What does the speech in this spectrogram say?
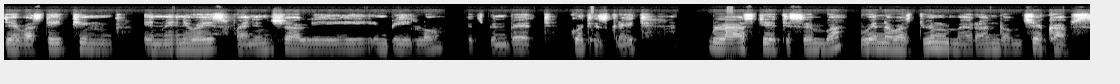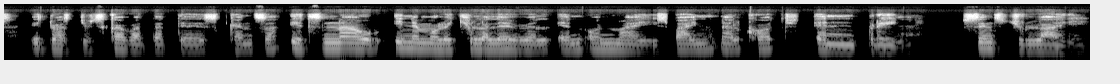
devastating in many ways, financially, in Pilo. It's been bad. God is great. Last year, December, when I was doing my random checkups, it was discovered that there's cancer. It's now in a molecular level and on my spinal cord and brain. Since July,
